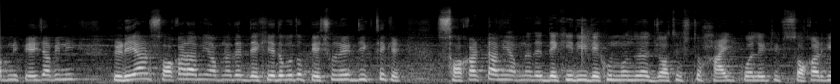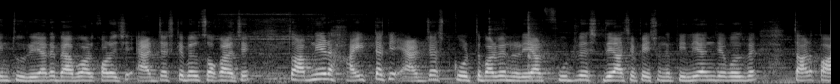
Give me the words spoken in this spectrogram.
আপনি পেয়ে যাবেনই। রেয়ার সকার আমি আপনাদের দেখিয়ে দেবো। তো পেছনের দিক থেকে সকারটা আমি আপনাদের দেখিয়ে দিই। দেখুন বন্ধুরা, যথেষ্ট হাই কোয়ালিটির সকার কিন্তু রেয়ারে ব্যবহার করা হয়েছে। অ্যাডজাস্টেবল সকার আছে। তো আপনি এর হাইটটাকে অ্যাডজাস্ট করতে পারবেন। রেয়ার ফুড রেস্ট দেওয়া আছে পেছনে পিলিয়ান যে বসবে, তার পা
